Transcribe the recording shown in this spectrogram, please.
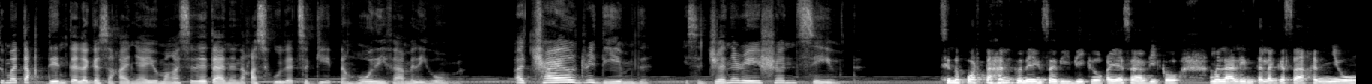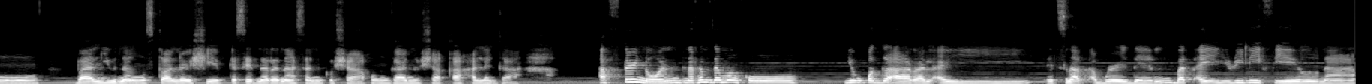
Tumatak din talaga sa kanya yung mga salita na nakasulat sa gate ng Holy Family Home. A child redeemed is a generation saved. Sinuportahan ko na yung sarili ko, kaya sabi ko, malalim talaga sa akin yung value ng scholarship kasi naranasan ko siya kung gaano siya kahalaga. After nun, naramdaman ko yung pag-aaral ay it's not a burden but I really feel na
